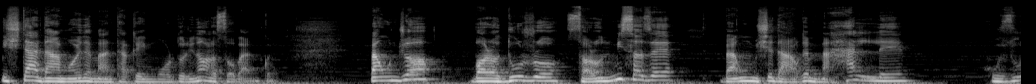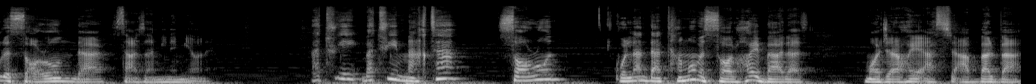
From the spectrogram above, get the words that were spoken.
بیشتر در مورد منطقه مردور اینا حالا صحبت می‌کنیم. و اونجا بارادور رو سارون می‌سازه و اون میشه در واقع محل حضور سارون در سرزمین میانه. و توی و توی مقطع سارون کلا در تمام سالهای بعد از ماجراهای عصر اول و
